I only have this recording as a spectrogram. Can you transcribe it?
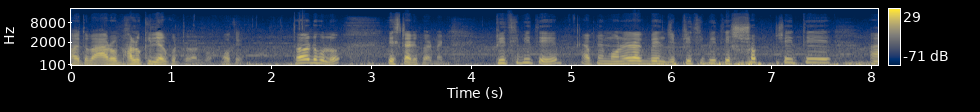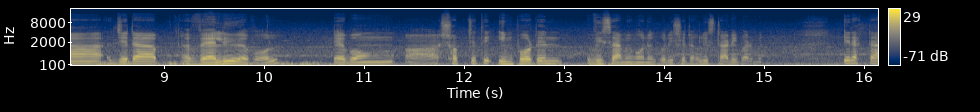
হয়তো আরও ভালো ক্লিয়ার করতে পারব। ওকে থার্ড হলো স্টাডি পারমিট পৃথিবীতে আপনি মনে রাখবেন যে পৃথিবীতে সবচেয়ে যেটা ভ্যালুয়েবল এবং সবচেয়ে ইম্পর্টেন্ট ভিসা আমি মনে করি সেটা হলো স্টাডি পারমিট এর একটা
